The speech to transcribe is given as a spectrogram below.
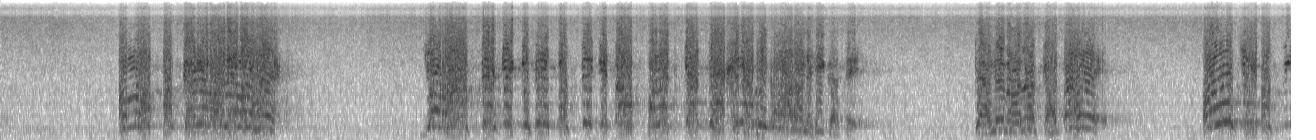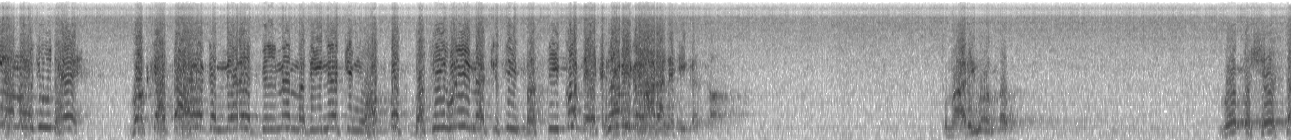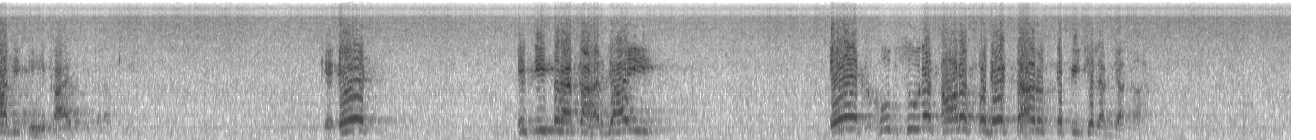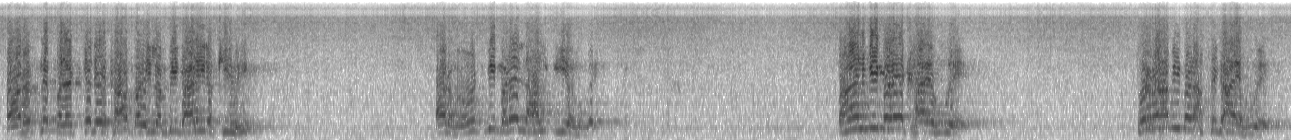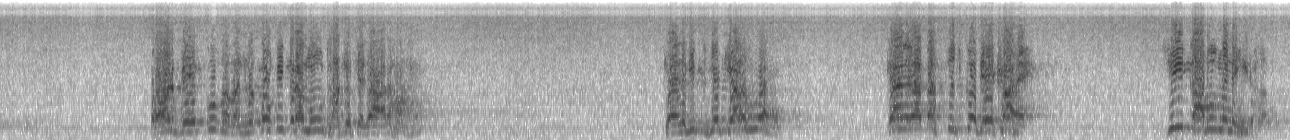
اور محبت کرنے والے وہ ہیں جو راستے کی کسی بستی کی طرف پلٹ کے دیکھنا بھی گوارا نہیں کرتے کہنے والا کہتا ہے اور اونچی بستیاں موجود ہیں۔ وہ کہتا ہے کہ میرے دل میں مدینے کی محبت بسی ہوئی، میں کسی بستی کو دیکھنا بھی گوارا نہیں کرتا۔ تمہاری محبت؟ وہ تو شیخ شادی کی حکایت کی طرح کی۔ کہ ایک اسی طرح کا ہر جائی ایک خوبصورت عورت کو دیکھتا ہے اور اس کے پیچھے لگ جاتا ہے۔ عورت نے پلٹ کے دیکھا، بڑی لمبی داڑھی رکھی ہوئی۔ اور ہونٹ بھی بڑے لال کیے ہوئے۔ پان بھی بڑے کھائے ہوئے۔ ترا بھی بڑا سجائے ہوئے۔ اور بیوقوف بھونکوں کی طرح منہ اٹھا کے چلا آ رہا ہے۔ کہنے لگی، تجھے کیا ہوا ہے؟ کہنے لگا، بس تجھ کو دیکھا ہے۔ جی قابو میں نہیں رہا۔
